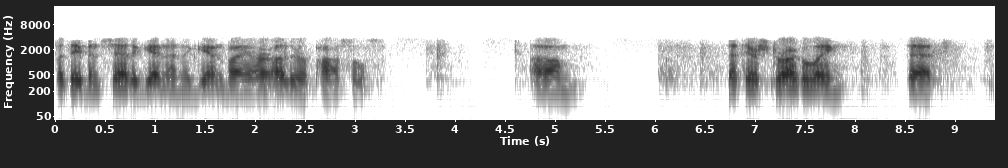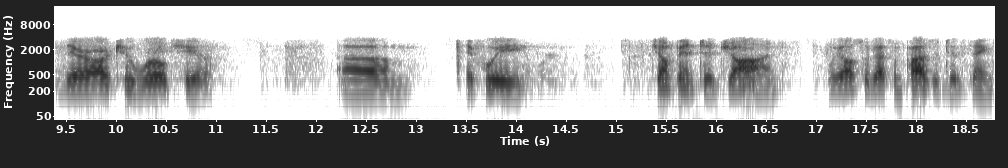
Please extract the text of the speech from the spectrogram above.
but they've been said again and again by our other apostles. Um, that they're struggling, that there are two worlds here. Um, if we jump into John, we also got some positive things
